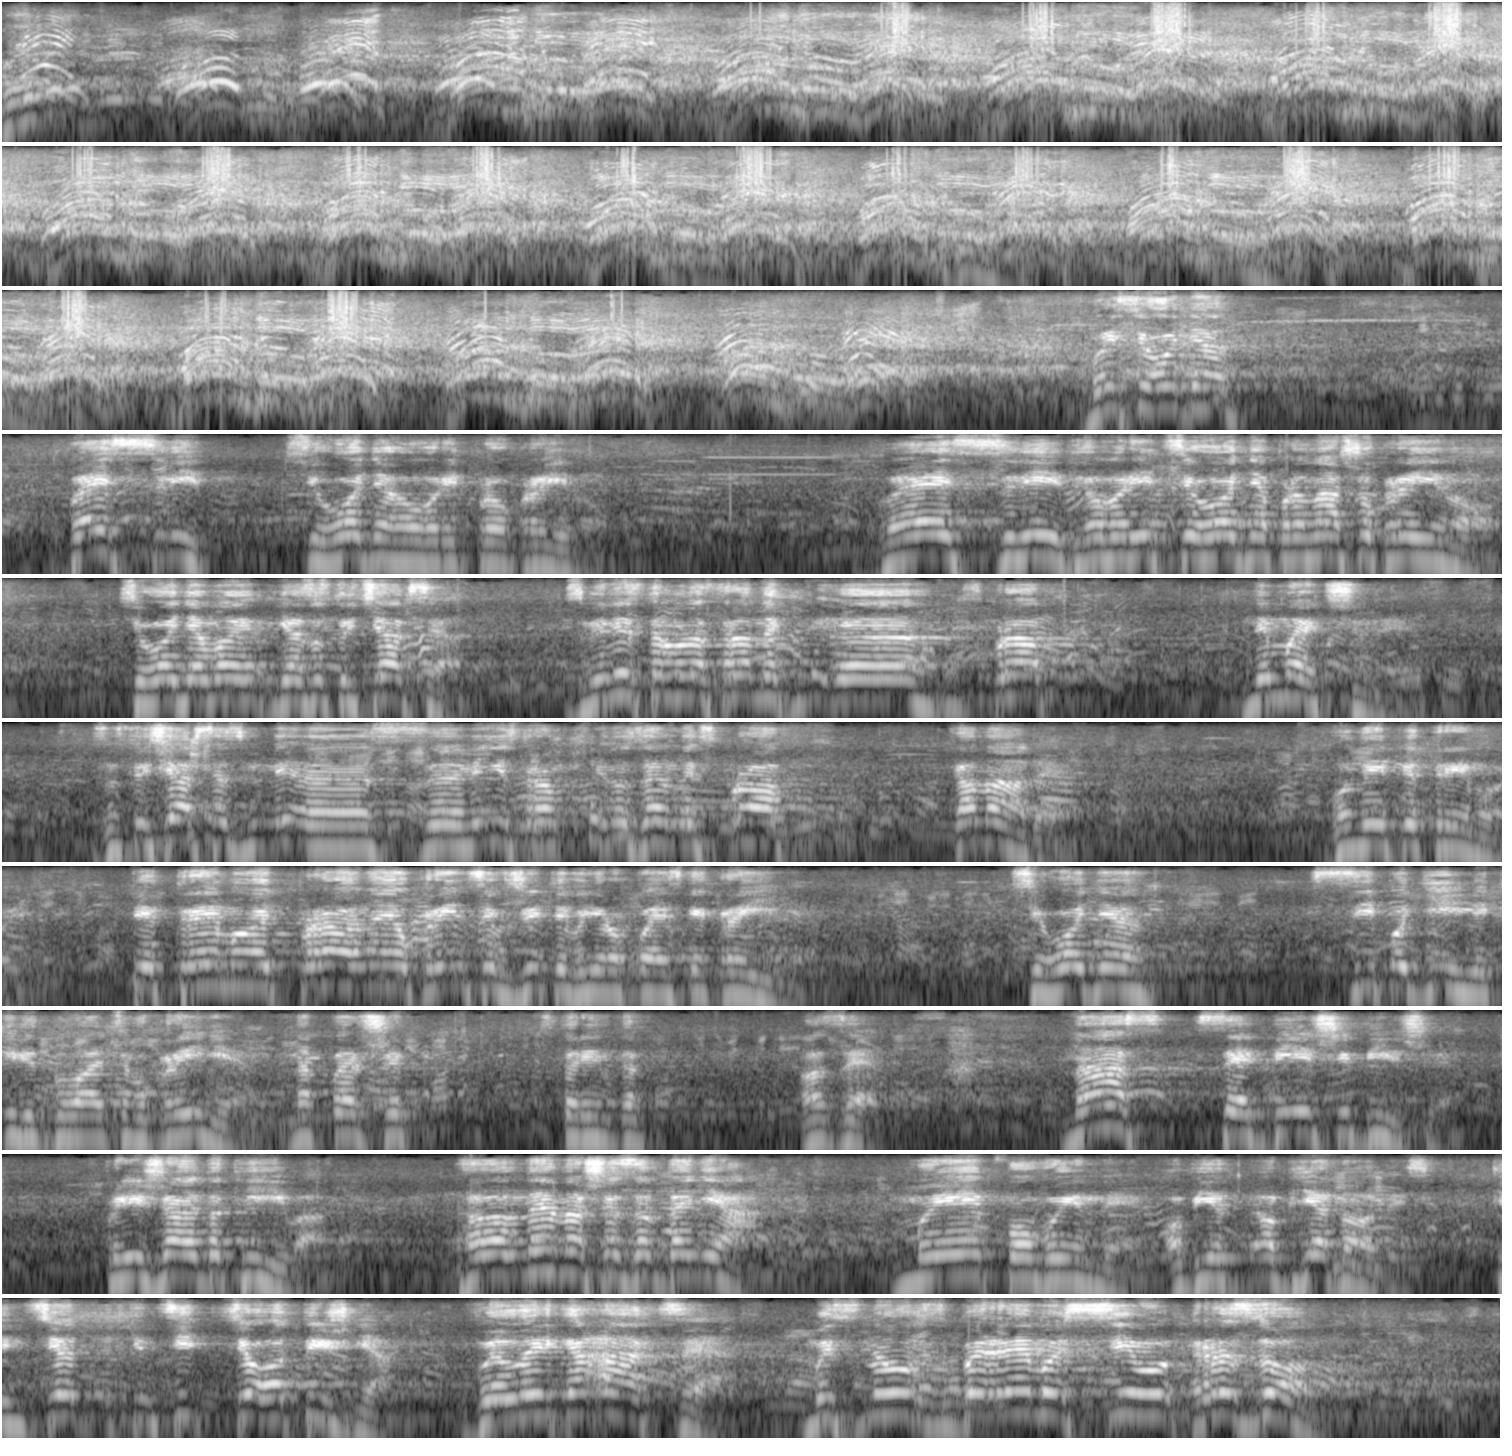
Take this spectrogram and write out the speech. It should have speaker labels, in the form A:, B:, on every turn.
A: Ми сьогодні весь світ сьогодні говорить про Україну. Весь світ говорить сьогодні про нашу країну. Сьогодні ми, я зустрічався з міністром іностранних е, справ Німеччини. Зустрічався з, е, з міністром іноземних справ Канади. Вони підтримують. Підтримують прагнення українців жити в європейській країні. Сьогодні всі події, які відбуваються в Україні, на перших сторінках газет. Нас все більше і більше. Приїжджають до Києва. Головне наше завдання. Ми повинні об'єднуватись. В кінці, в кінці цього тижня велика акція. Ми знов зберемось всі разом.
